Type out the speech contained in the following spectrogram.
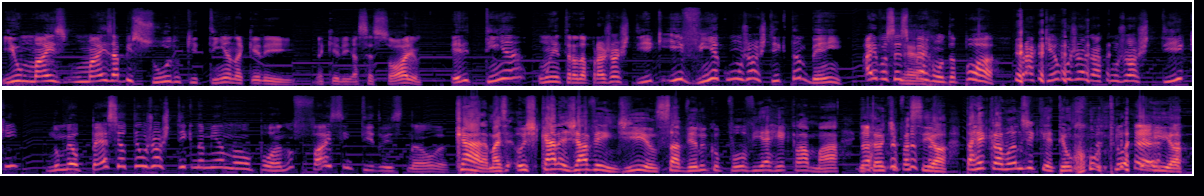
E o mais, o mais absurdo que tinha naquele, naquele acessório, ele tinha uma entrada pra joystick e vinha com um joystick também. Aí você se É. pergunta, porra, pra que eu vou jogar com joystick no meu pé se eu tenho um joystick na minha mão, porra? Não faz sentido isso não, velho. Cara, mas os caras já vendiam sabendo que o povo ia reclamar. Então, tipo assim, ó, tá reclamando de quê? Tem um controle aí, ó.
